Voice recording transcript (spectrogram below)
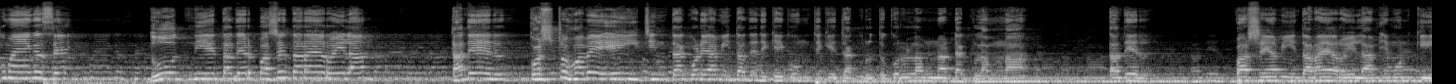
ঘুমাইয়ে গেছে, দুধ নিয়ে তাদের পাশে দাঁড়ায় রইলাম। তাদের কষ্ট হবে এই চিন্তা করে আমি তাদেরকে ঘুম থেকে জাগ্রত করলাম না, ডাকলাম না। তাদের পাশে আমি দাঁড়ায়া রইলাম, এমনকি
